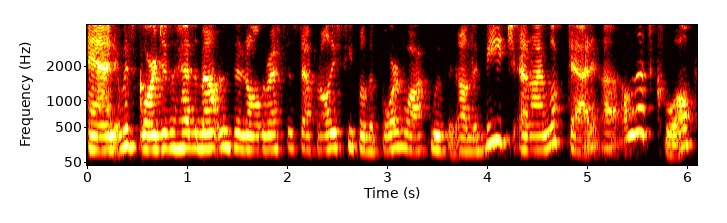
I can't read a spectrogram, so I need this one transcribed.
And it was gorgeous. It had the mountains and all the rest of the stuff, and all these people, the boardwalk moving on the beach. And I looked at it. Uh, oh, that's cool.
